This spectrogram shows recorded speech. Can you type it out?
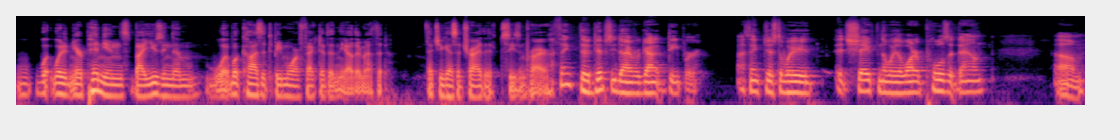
what what in your opinions by using them? What what caused it to be more effective than the other method that you guys had tried the season prior? I think the dipsy diver got it deeper. I think just the way it's shaped and the way the water pulls it down, um,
